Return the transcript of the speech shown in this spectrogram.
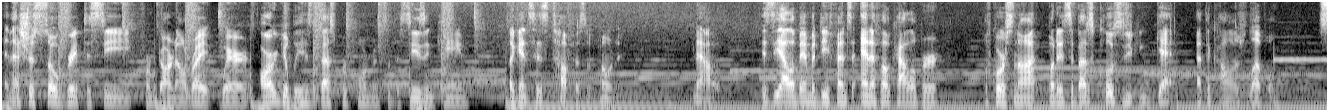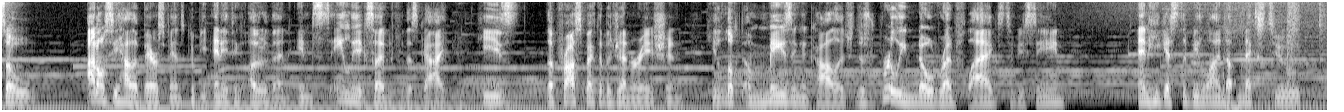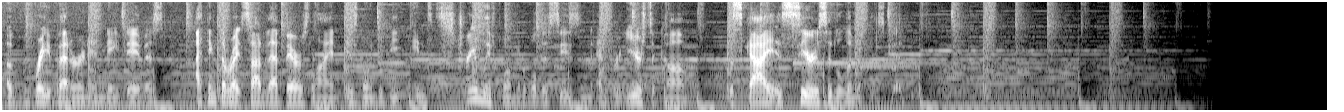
And that's just so great to see from Darnell Wright, where arguably his best performance of the season came against his toughest opponent. Now, is the Alabama defense NFL caliber? Of course not, but it's about as close as you can get at the college level. So I don't see how the Bears fans could be anything other than insanely excited for this guy. He's the prospect of a generation. He looked amazing in college. There's really no red flags to be seen. And he gets to be lined up next to a great veteran in Nate Davis. I think the right side of that Bears line is going to be extremely formidable this season and for years to come. The sky is seriously the limit for this kid.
